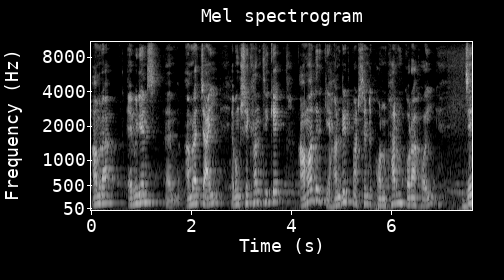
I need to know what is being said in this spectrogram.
আমরা এভিডেন্স আমরা চাই এবং সেখান থেকে আমাদেরকে হান্ড্রেড পারসেন্ট কনফার্ম করা হয় যে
